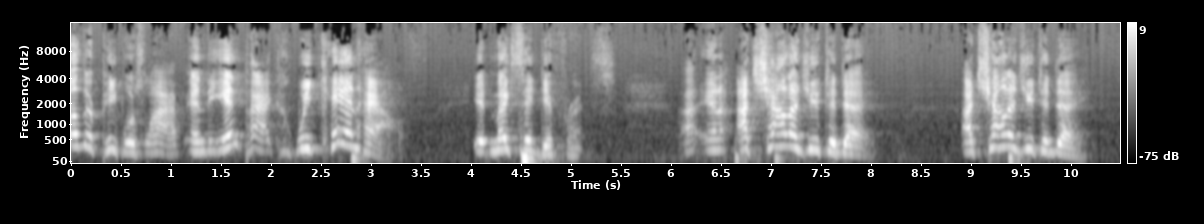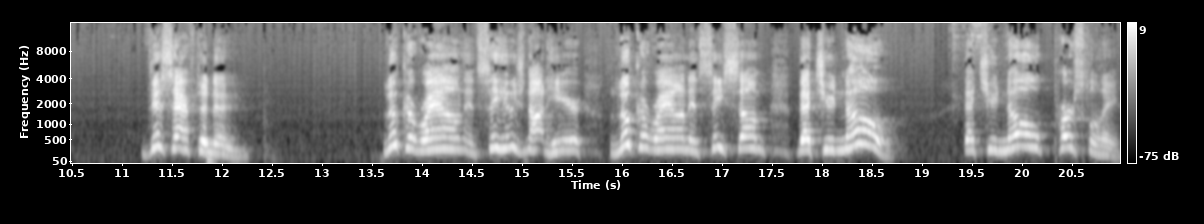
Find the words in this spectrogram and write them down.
other people's life and the impact we can have. It makes a difference. And I challenge you today. I challenge you today, this afternoon, look around and see who's not here. Look around and see some that you know, that you know personally,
